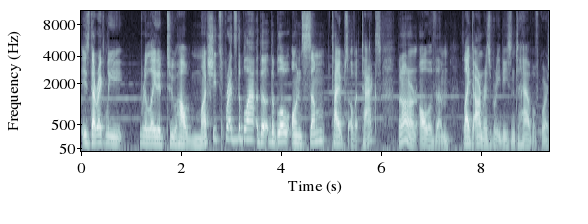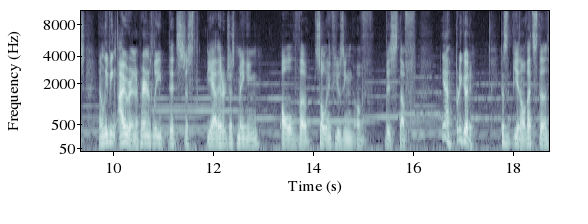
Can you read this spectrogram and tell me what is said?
is directly related to how much it spreads the, the, the blow on some types of attacks, but not on all of them. Light armor is pretty decent to have, of course. And leaving iron, apparently it's just, yeah, they're just making all the soul infusing of this stuff. Yeah, pretty good. Because, you know, that's the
